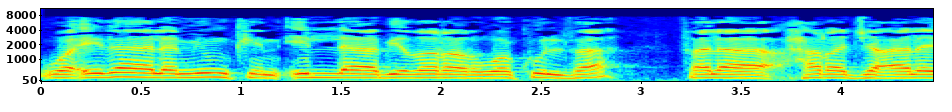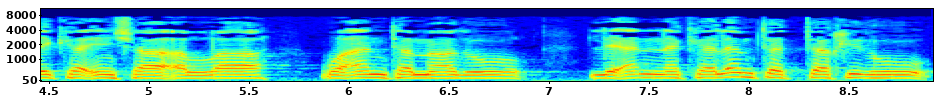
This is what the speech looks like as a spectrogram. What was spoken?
وإذا لم يمكن إلا بضرر وكلفة فلا حرج عليك إن شاء الله وأنت معذور لأنك لم تتخذه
